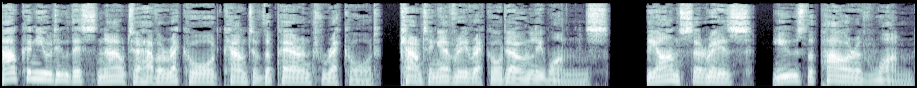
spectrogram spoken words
How can you do this now to have a record count of the parent record, counting every record only once? The answer is, Use the power of 1.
